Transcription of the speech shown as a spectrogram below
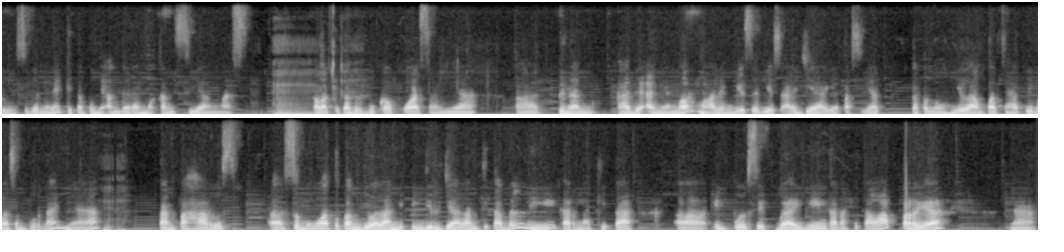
tuh sebenarnya kita punya anggaran makan siang, Mas. Hmm. Kalau kita berbuka puasanya uh, dengan keadaan yang normal, yang biasa-biasa aja, ya pastinya terpenuhilah empat sehat lima sempurnanya, Mm-mm. tanpa harus uh, semua tukang jualan di pinggir jalan kita beli karena kita uh, impulsif buying karena kita lapar ya. Nah,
